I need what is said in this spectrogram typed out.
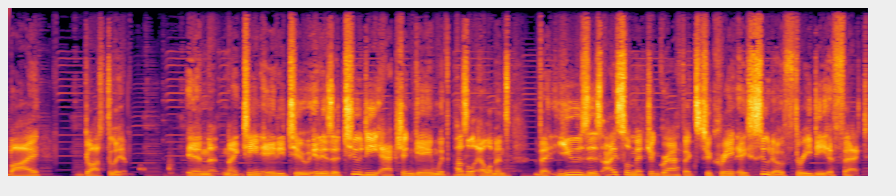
by Gottlieb in 1982. It is a 2D action game with puzzle elements that uses isometric graphics to create a pseudo 3D effect.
